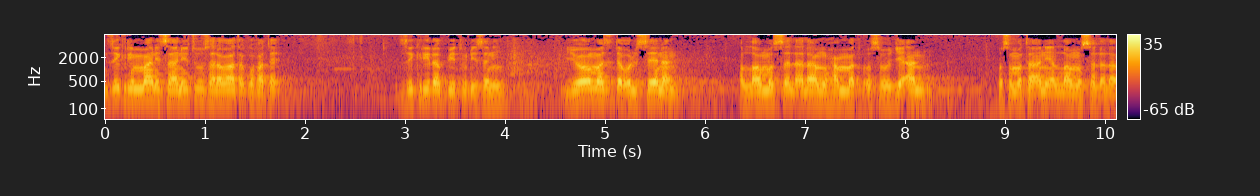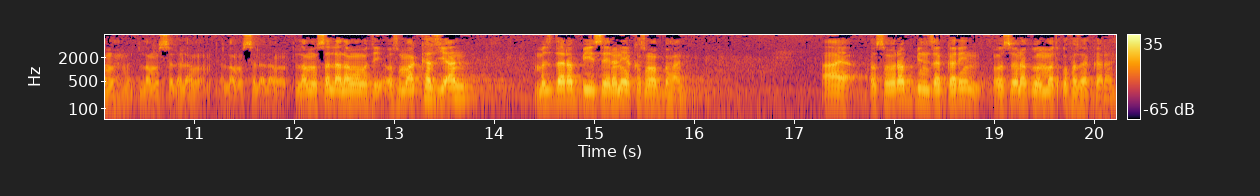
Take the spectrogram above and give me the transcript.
zikriin maan isaaniitu salawaata qofa ta'e zikrii rabbiituu dhiisanii yoo masjida ol seenan اللهم صل على محمد وسوجئا وسما تاني اللهم صل على محمد اللهم صل على محمد اللهم صل على محمد اللهم صل على محمد وسما كزيا مزد ربي سيرني كسما بهان آية وسو رب ذكرين وسو نبي محمد قف ذكران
